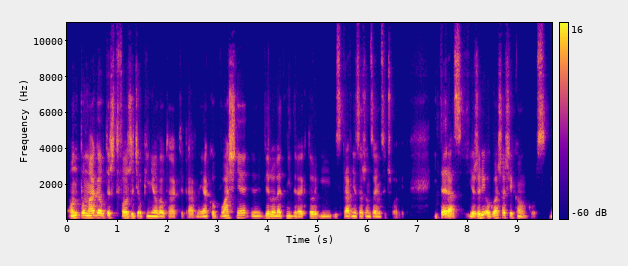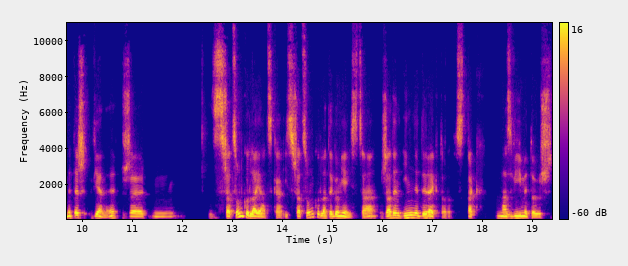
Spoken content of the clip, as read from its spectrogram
On pomagał też tworzyć, opiniował te akty prawne, jako właśnie y, wieloletni dyrektor i, i sprawnie zarządzający człowiek. I teraz, jeżeli ogłasza się konkurs, my też wiemy, że mm, z szacunku dla Jacka i z szacunku dla tego miejsca, żaden inny dyrektor, tak nazwijmy to już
